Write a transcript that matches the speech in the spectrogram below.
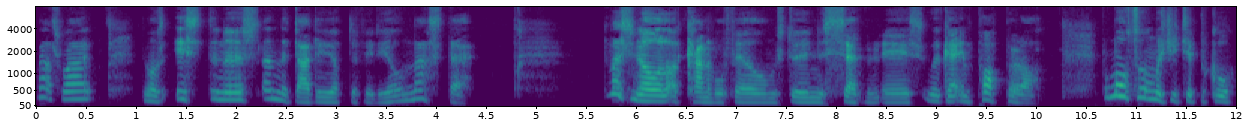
That's right, the most istiness and the daddy of the video Nasty. As you know, a lot of cannibal films during the 70s were getting popular. But most of them was your typical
